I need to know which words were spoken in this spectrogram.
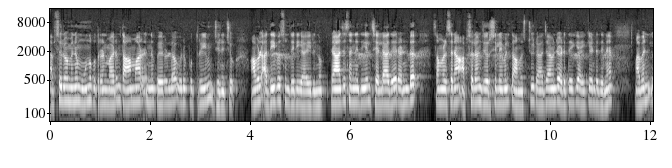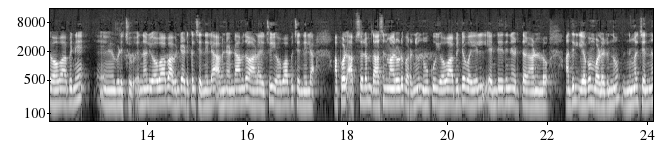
അബ്സലോമിന് മൂന്ന് പുത്രന്മാരും താമാർ എന്നു പേരുള്ള ഒരു പുത്രിയും ജനിച്ചു. അവൾ അതീവ സുന്ദരിയായിരുന്നു. രാജസന്നിധിയിൽ ചെല്ലാതെ രണ്ട് സംവത്സരം അബ്സലോം ജെറുസലേമിൽ താമസിച്ചു. രാജാവിന്റെ അടുത്തേക്ക് അയക്കേണ്ടതിന് അവൻ യോവാബിനെ വിളിച്ചു. എന്നാൽ യോവാബ് അവന്റെ അടുക്കൽ ചെന്നില്ല. അവൻ രണ്ടാമതും ആളയച്ചു. യോവാബ് ചെന്നില്ല. അപ്പോൾ അബ്സലം ദാസന്മാരോട് പറഞ്ഞു, നോക്കൂ, യോവാബിന്റെ വയൽ എന്റേതിനടുത്താണല്ലോ. അതിൽ യവം വളരുന്നു. നിങ്ങൾ ചെന്ന്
